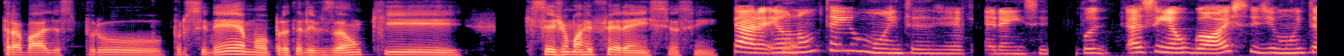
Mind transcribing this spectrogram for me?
trabalhos pro, pro cinema ou pra televisão que, que seja uma referência, assim. Cara, eu não tenho muitas referências. Tipo, assim, eu gosto de muita,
